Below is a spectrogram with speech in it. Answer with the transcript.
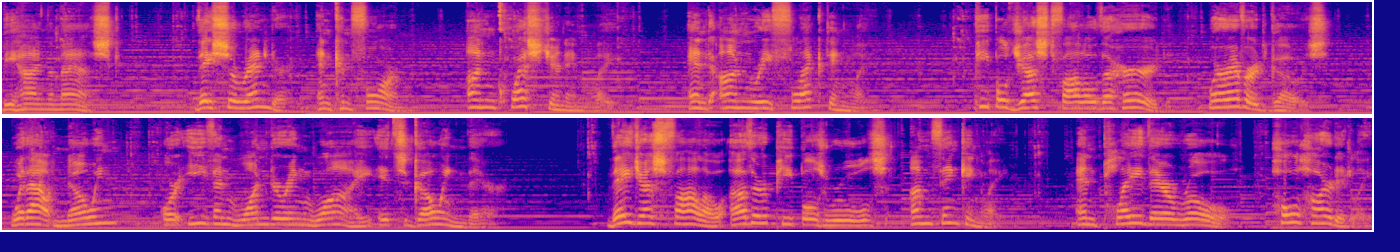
behind the mask. They surrender and conform unquestioningly and unreflectingly. People just follow the herd wherever it goes without knowing or even wondering why it's going there. They just follow other people's rules unthinkingly and play their role wholeheartedly,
